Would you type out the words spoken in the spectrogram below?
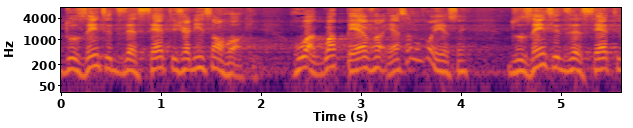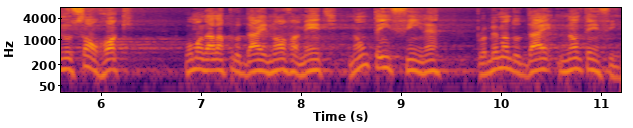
217, Jardim São Roque. Rua Guapeva, essa eu não conheço, hein? 217 no São Roque. Vou mandar lá para o DAI novamente. Não tem fim, né? O problema do DAI não tem fim.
